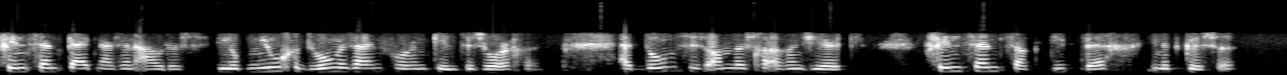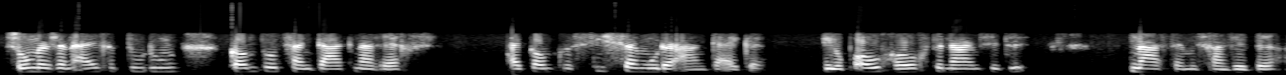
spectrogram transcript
Vincent kijkt naar zijn ouders, die opnieuw gedwongen zijn voor hun kind te zorgen. Het dons is anders gearrangeerd. Vincent zakt diep weg in het kussen. Zonder zijn eigen toedoen kantelt zijn kaak naar rechts. Hij kan precies zijn moeder aankijken, die op ooghoogte hem naast hem is gaan zitten.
